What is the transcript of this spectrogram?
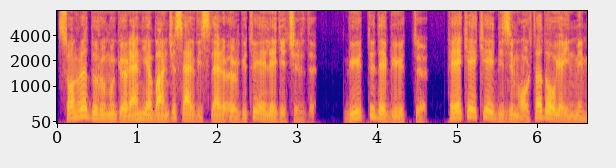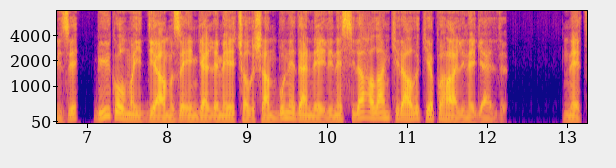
Sonra durumu gören yabancı servisler örgütü ele geçirdi. Büyüttü de büyüttü. PKK bizim Orta Doğu'ya inmemizi, büyük olma iddiamızı engellemeye çalışan bu nedenle eline silah alan kiralık yapı haline geldi. Net.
